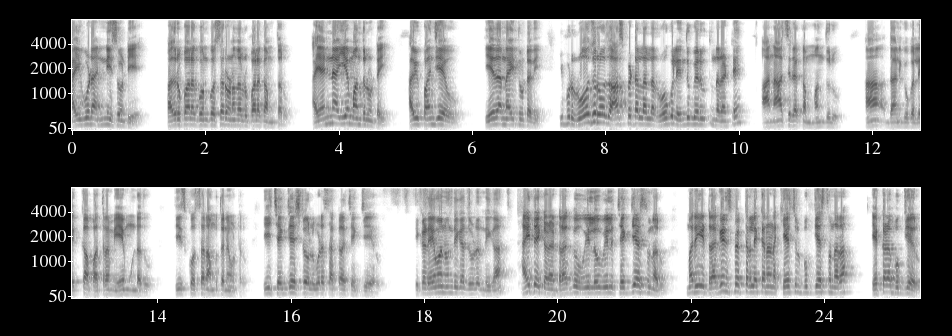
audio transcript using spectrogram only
అవి కూడా అన్ని ఇసోంటివి పది రూపాయలకు కొనుక్కొస్తారు రెండు వందల రూపాయలకు అమ్ముతారు. అవన్నీ అయ్యే మందులు ఉంటాయి. అవి పనిచేయవు. ఏదన్నా అవుతుంటది ఇప్పుడు రోజు రోజు హాస్పిటళ్ళల్లో రోగులు ఎందుకు పెరుగుతున్నారంటే ఆ నాసిరకం మందులు దానికి ఒక లెక్క పత్రం ఏముండదు తీసుకొస్తారు అమ్ముతూనే ఉంటారు. ఈ చెక్ చేసే వాళ్ళు కూడా చక్కగా చెక్ చేయరు. ఇక్కడ ఏమని ఉంది ఇక చూడండి ఇక. అయితే ఇక్కడ డ్రగ్ వీళ్ళు వీళ్ళు చెక్ చేస్తున్నారు. మరి ఈ డ్రగ్ ఇన్స్పెక్టర్లు ఎక్కడైనా కేసులు బుక్ చేస్తున్నారా? ఎక్కడ బుక్ చేయరు.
